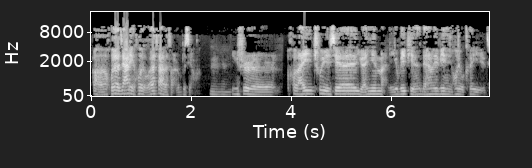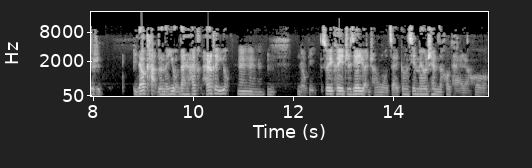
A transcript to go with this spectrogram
呃，回到家里以后有 WiFi 了，反而不行了。嗯嗯于是后来出于一些原因买了一个 VPN，连上 VPN 以后又可以就是比较卡顿的用，但是还还是可以用，嗯嗯嗯嗯，牛逼。所以可以直接远程我在更新 Mailchimp 的后台，然后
